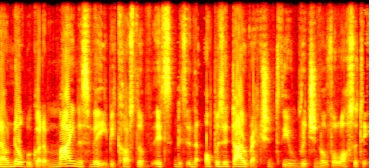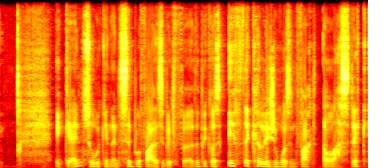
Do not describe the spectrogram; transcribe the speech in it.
Now note we've got a minus v because the, it's, it's in the opposite direction to the original velocity. Again, so we can then simplify this a bit further because if the collision was in fact elastic,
